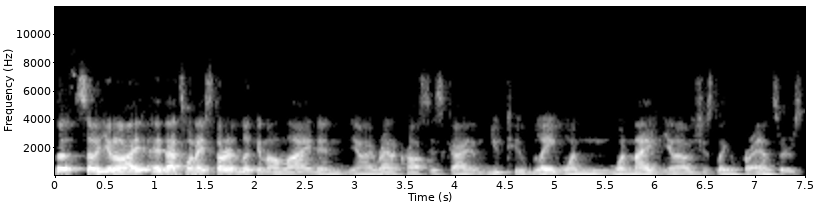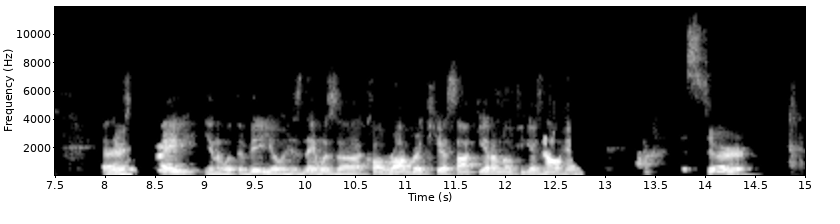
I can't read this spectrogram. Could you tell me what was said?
so, so you know, I, I, that's when I started looking online, and you know, I ran across this guy on YouTube late one one night. You know, I was just looking for answers, and there's guy, you know, with the video. His name was uh, called Robert Kiyosaki. I don't know if you guys know him. Yes, sir.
